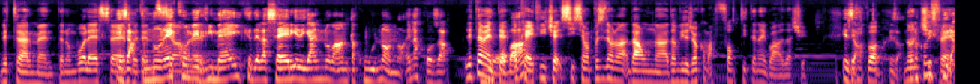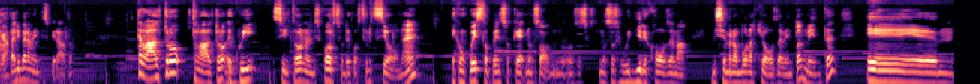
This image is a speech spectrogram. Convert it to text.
Letteralmente, non vuole essere. Esatto, non è come il remake della serie degli anni 90. cu- No, no, è una cosa. Letteralmente, nuova. ok, ti dice: Sì, siamo presi da, una- da una- da un videogioco, ma fottitene, guardaci. Esatto, tipo, esatto. non ci frega. ispirata, liberamente ispirata. Tra l'altro, tra l'altro, e Mm. qui si ritorna al discorso decostruzione. E con questo penso che, non so, non so, non so se vuoi dire cose, ma mi sembra una buona chiosa eventualmente. E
